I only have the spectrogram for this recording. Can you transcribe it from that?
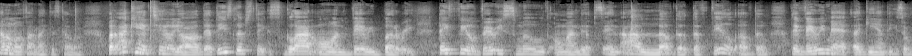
I don't know if I like this color. But I can't tell y'all that these lipsticks glide on very buttery. They feel very smooth on my lips. And I love the, the feel of them. They're very matte. Again, these are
